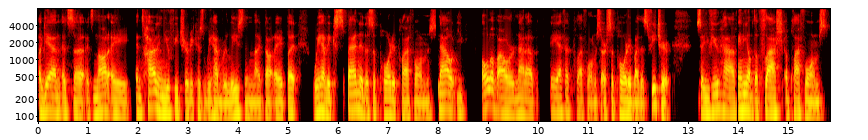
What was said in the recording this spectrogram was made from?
again it's a, it's not a entirely new feature because we have released in 9.8 but we have expanded the supported platforms. Now all of our NetApp AFF platforms are supported by this feature. So if you have any of the flash uh, platforms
